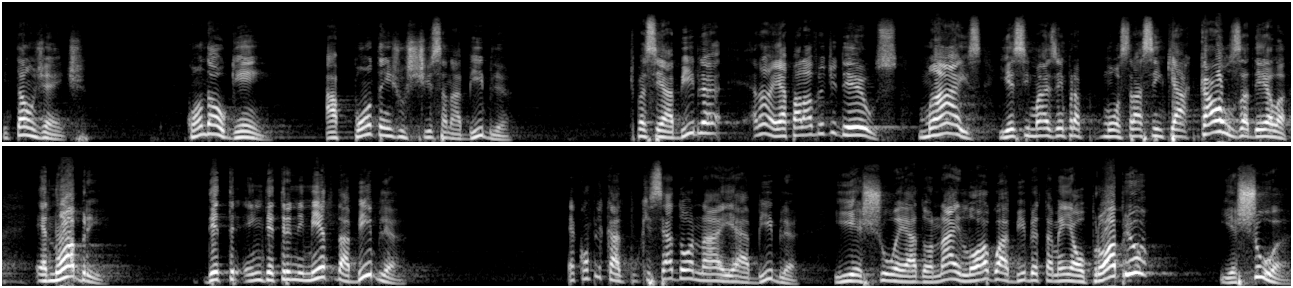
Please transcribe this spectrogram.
Então, gente, quando alguém aponta injustiça na Bíblia, tipo assim, a Bíblia não, é a palavra de Deus, mas, e esse mais vem para mostrar assim que a causa dela é nobre, em detrimento da Bíblia, é complicado, porque se Adonai é a Bíblia e Yeshua é Adonai, logo a Bíblia também é o próprio Yeshua.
